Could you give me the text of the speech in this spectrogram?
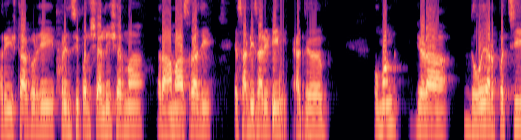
ਹਰੀਸ਼ ਠਾਕੁਰ ਜੀ ਪ੍ਰਿੰਸੀਪਲ ਸ਼ੈਲੀ ਸ਼ਰਮਾ, ਰਾਮ ਆਸਰਾ ਜੀ, ਇਹ ਸਾਡੀ ਸਾਰੀ ਟੀਮ ਅੱਜ ਉਮੰਗ ਜਿਹੜਾ 2025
